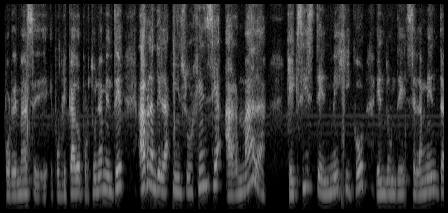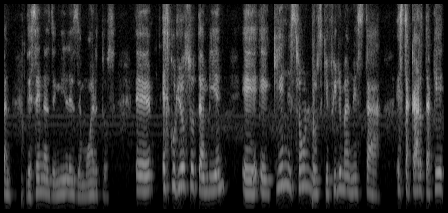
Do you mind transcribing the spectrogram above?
por demás eh, publicada oportunamente, hablan de la insurgencia armada que existe en México, en donde se lamentan decenas de miles de muertos. es curioso también eh, eh, quiénes son los que firman esta, esta carta, ¿Qué,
